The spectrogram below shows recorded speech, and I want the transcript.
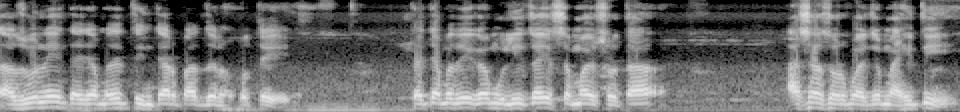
अजूनही त्याच्यामध्ये तीन चार पाच जण होते. त्याच्यामध्ये एका मुलीचाही समावेश होता. अशा स्वरूपाची माहिती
